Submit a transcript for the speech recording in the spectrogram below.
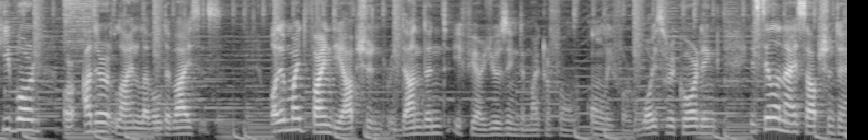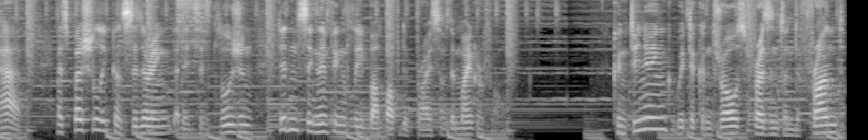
keyboard or other line level devices. While you might find the option redundant if you are using the microphone only for voice recording, it's still a nice option to have, especially considering that its inclusion didn't significantly bump up the price of the microphone. Continuing with the controls present on the front,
